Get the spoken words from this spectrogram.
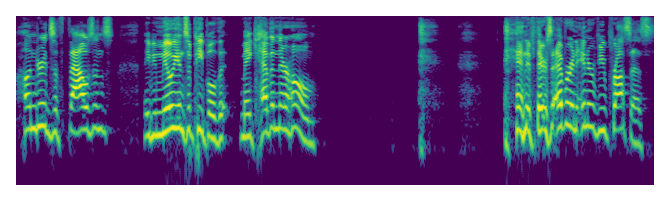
hundreds of thousands, maybe millions of people that make heaven their home and if there's ever an interview process,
